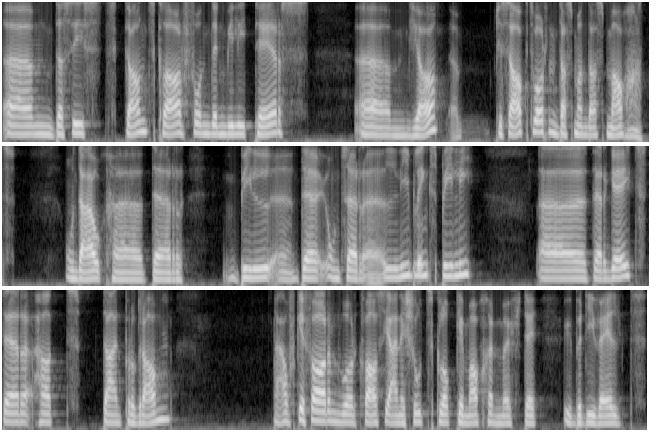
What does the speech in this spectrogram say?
Ähm, das ist ganz klar von den Militärs ähm, ja, gesagt worden, dass man das macht. Und auch äh, der Bill, äh, der, unser äh, Lieblingsbilly, äh, der Gates, der hat da ein Programm aufgefahren, wo er quasi eine Schutzglocke machen möchte über die Welt,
